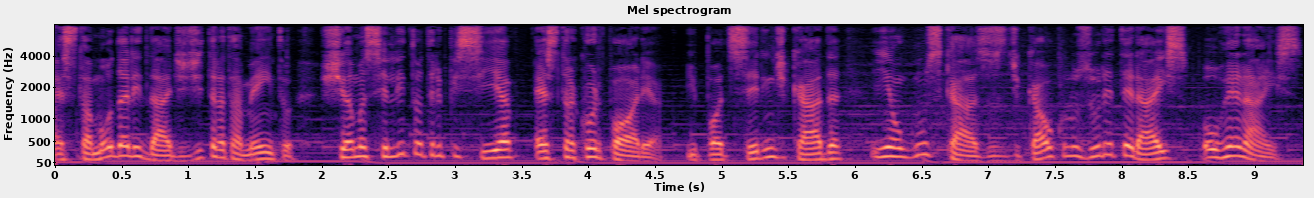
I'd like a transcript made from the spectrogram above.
Esta modalidade de tratamento chama-se litotripsia extracorpórea e pode ser indicada em alguns casos de cálculos ureterais ou renais.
